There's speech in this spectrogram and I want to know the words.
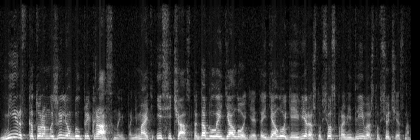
Мир, в котором мы жили, он был прекрасный, понимаете, и сейчас. Тогда была идеология, это идеология и вера, что все справедливо, что все честно.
